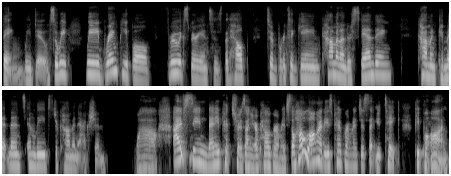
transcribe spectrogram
thing we do. So we we bring people through experiences that help to, to gain common understanding, common commitments and leads to common action. Wow. I've seen many pictures on your pilgrimage. So, how long are these pilgrimages that you take people on?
